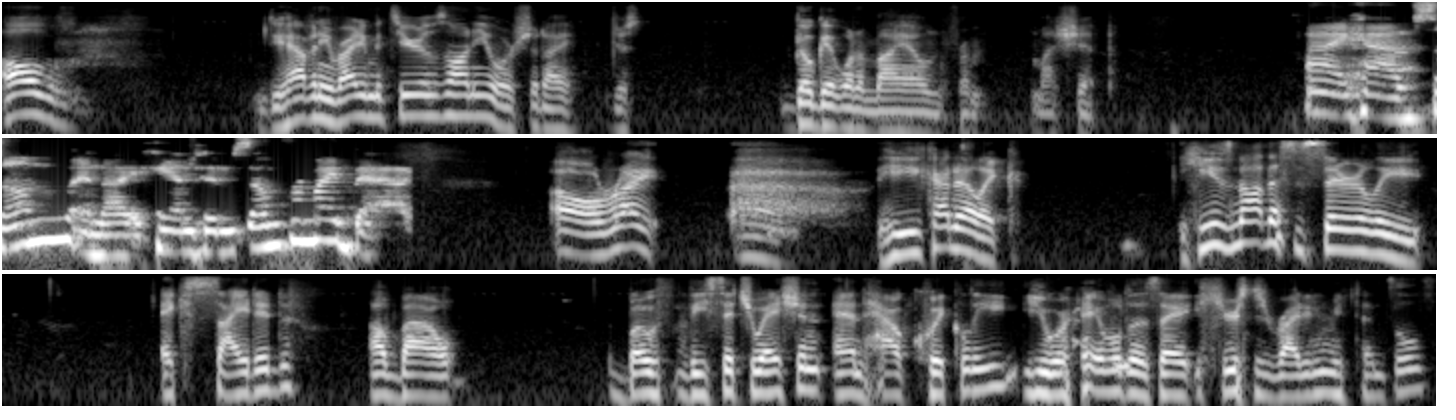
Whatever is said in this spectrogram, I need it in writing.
I'll. Do you have any writing materials on you, or should I just go get one of my own from my ship? I have some, and I hand him some from my bag. All right. he kind of like he's not necessarily excited about both the situation and how quickly you were able to say here's your writing utensils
